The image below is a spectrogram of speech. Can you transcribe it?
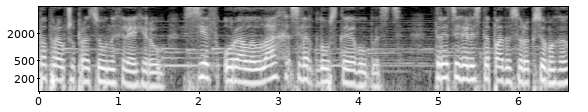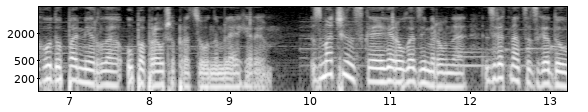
папраўча-працоўных лягераў. Сев Урала Лах, Свярдлоўская вобласць. 3 лістапада 47 -го году памерла ў папраўча-працоўным лягеры. Змачынская Вера Владзіміровна, 19 гадоў,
